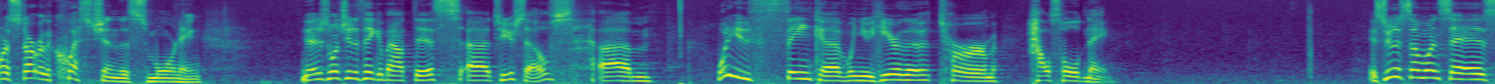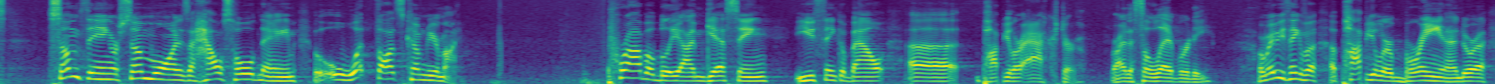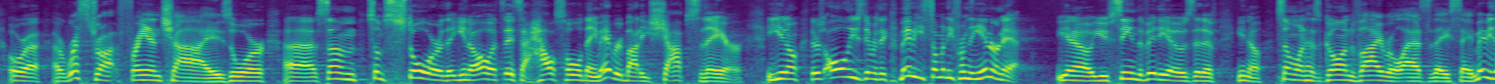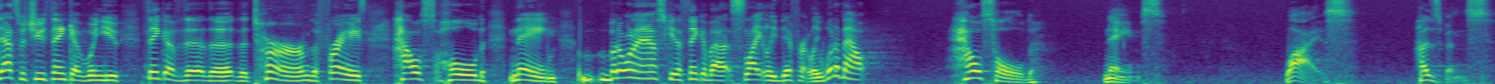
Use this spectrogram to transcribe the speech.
want to start with a question this morning. I just want you to think about this uh, to yourselves. Um, what do you think of when you hear the term household name? As soon as someone says something or someone is a household name, what thoughts come to your mind? Probably, I'm guessing, you think about a popular actor, right? A celebrity. Or maybe you think of a, a popular brand or a, or a, a restaurant franchise or uh, some, some store that, you know, oh, it's, it's a household name. Everybody shops there. You know, there's all these different things. Maybe somebody from the internet you know, you've seen the videos that have, you know, someone has gone viral, as they say. Maybe that's what you think of when you think of the, the, the term, the phrase, household name. But I want to ask you to think about it slightly differently. What about household names? Wives, husbands,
